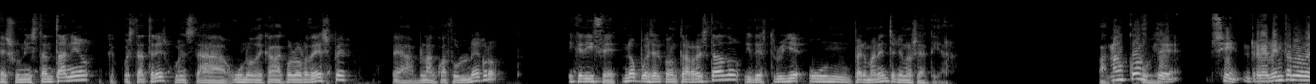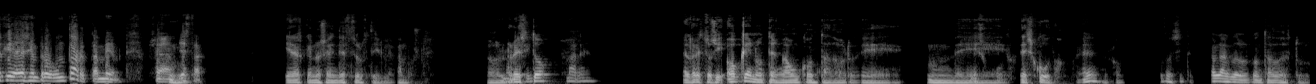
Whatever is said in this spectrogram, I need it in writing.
Es un instantáneo que cuesta tres, cuesta uno de cada color de Esper, o sea, blanco, azul, negro, y que dice no puede ser contrarrestado y destruye un permanente que no sea tierra. Vale, coste, sí, revienta lo que quieras sin preguntar también. O sea, ya está. Quieras que no sea indestructible, vamos. Pero el resto. Vale. El resto sí. O que no tenga un contador de, de, escudo. ¿eh? Si te hablar del contador de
